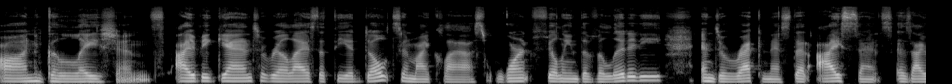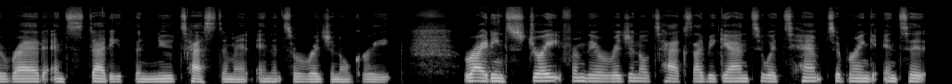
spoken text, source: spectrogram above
on Galatians, I began to realize that the adults in my class weren't feeling the validity and directness that I sensed as I read and studied the New Testament in its original Greek. Writing straight from the original text, I began to attempt to bring into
